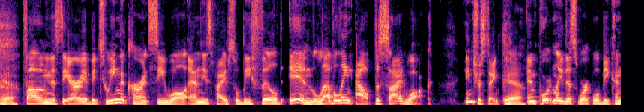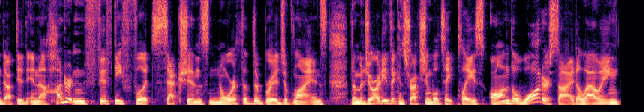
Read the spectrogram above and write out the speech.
Yeah. Following this, the area between the current seawall and these pipes will be filled in, leveling out the sidewalk. Interesting. Yeah. Importantly, this work will be conducted in 150 foot sections north of the Bridge of Lions. The majority of the construction will take place on the water side, allowing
